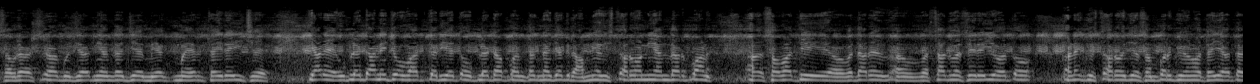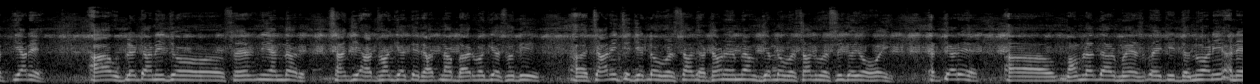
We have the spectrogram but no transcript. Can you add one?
સૌરાષ્ટ્ર, ગુજરાતની અંદર જે મેઘમહેર થઈ રહી છે, ત્યારે ઉપલેટાની જો વાત કરીએ તો ઉપલેટા પંથકના જે ગ્રામ્ય વિસ્તારોની અંદર પણ સવારથી વધારે વરસાદ વસી રહ્યો હતો. અનેક વિસ્તારો જે સંપર્ક વિહોણો થયા હતા. ત્યારે આ ઉપલેટાની જો શહેરની અંદર સાંજે આઠ વાગ્યાથી રાતના બાર વાગ્યા સુધી ચાર ઇંચ જેટલો વરસાદ, અઠાણું એમએમ જેટલો વરસાદ વરસી ગયો હોય, અત્યારે મામલતદાર મહેશભાઈજી ધનવાણી અને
